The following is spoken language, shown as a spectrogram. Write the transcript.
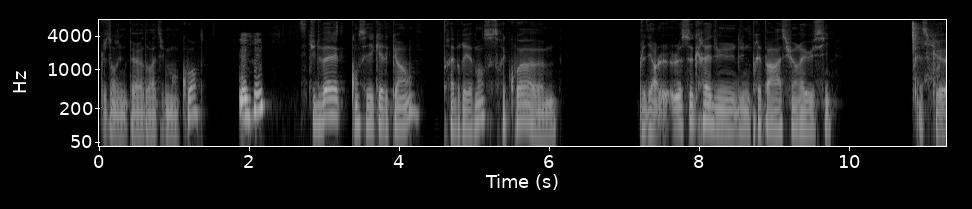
plus dans une période relativement courte, mm-hmm. si tu devais conseiller quelqu'un, très brièvement, ce serait quoi, euh, je veux dire, le, secret d'une préparation réussie? Est-ce que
